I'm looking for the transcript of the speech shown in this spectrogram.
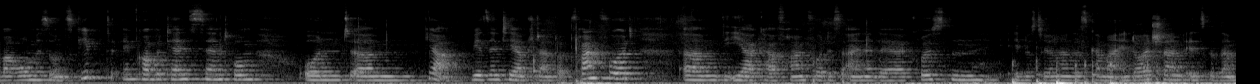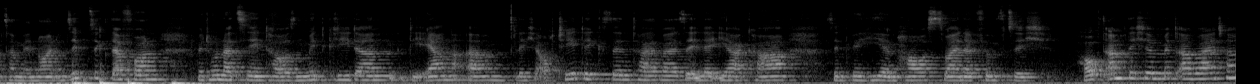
warum es uns gibt im Kompetenzzentrum. Und ähm, ja, wir sind hier am Standort Frankfurt ähm, die IHK Frankfurt ist eine der größten Industrie- und Handelskammer in Deutschland. Insgesamt haben wir 79 davon mit 110.000 Mitgliedern, die ehrenamtlich auch tätig sind. Teilweise in der IHK sind wir hier im Haus 250 hauptamtliche Mitarbeiter.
